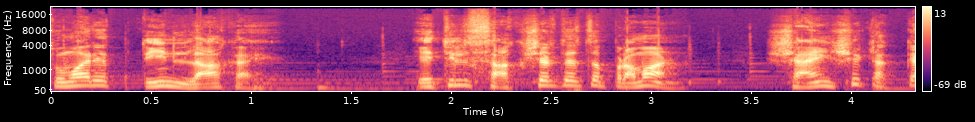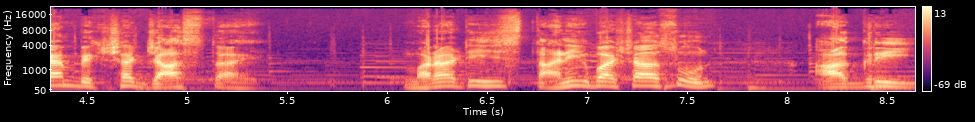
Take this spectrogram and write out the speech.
सुमारे तीन लाख आहे. येथील साक्षरतेचं प्रमाण शहाऐंशी टक्क्यांपेक्षा जास्त आहे. मराठी ही स्थानिक भाषा असून आगरी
